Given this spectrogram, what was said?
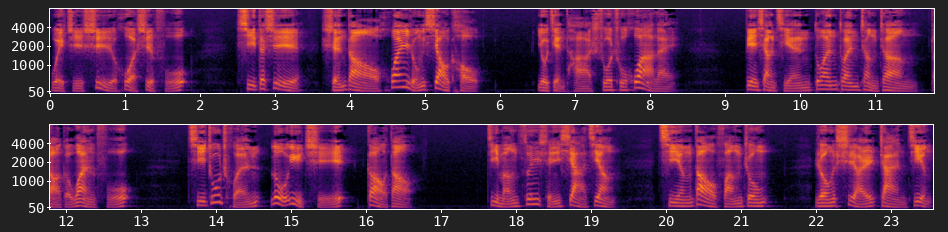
未知是祸是福；喜的是。神道欢容笑口，又见他说出话来，便向前端端正正道个万福，起朱唇，露玉齿，告道：“既蒙尊神下降，请到房中，容侍儿展敬。”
